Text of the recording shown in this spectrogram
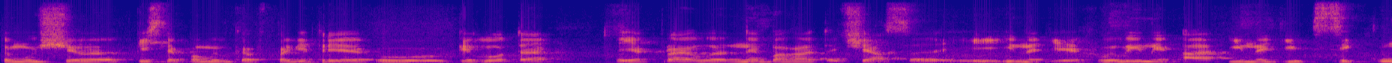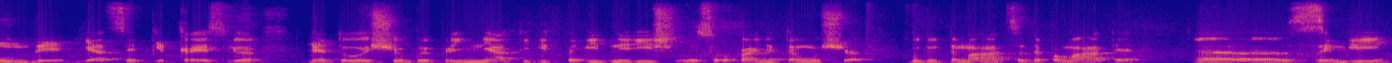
тому що після помилки в повітрі у пілота як правило, небагато часу, і іноді хвилини, а іноді секунди. Я це підкреслюю для того, щоб прийняти відповідне рішення з урахуванням тому, що будуть намагатися допомагати е, з землі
